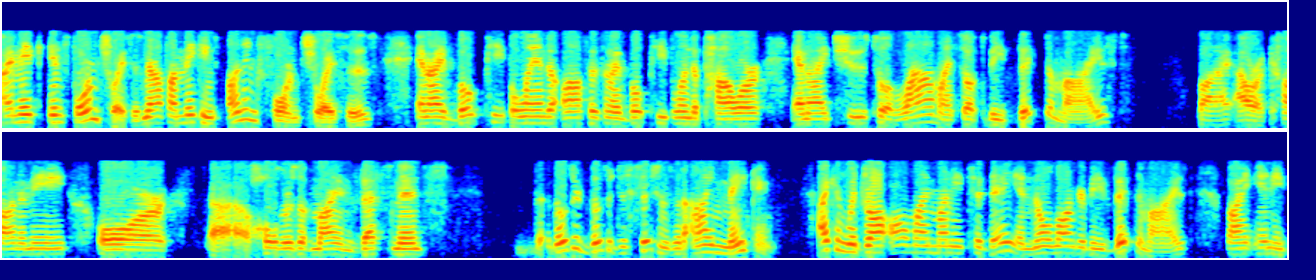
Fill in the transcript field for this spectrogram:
I make informed choices. Now, if I'm making uninformed choices and I vote people into office and I vote people into power and I choose to allow myself to be victimized by our economy or uh, holders of my investments. Th- those are those are decisions that I'm making. I can withdraw all my money today and no longer be victimized by any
